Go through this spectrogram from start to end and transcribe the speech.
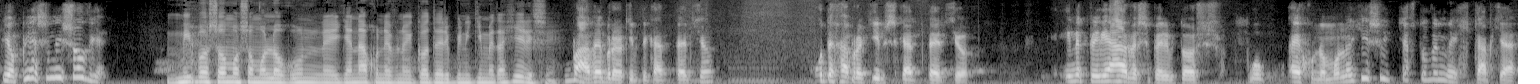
οι οποίες είναι ισόβια. Μήπως όμως ομολογούν ε, για να έχουν ευνοϊκότερη ποινική μεταχείριση; Μπα, δεν προκύπτει κάτι τέτοιο. Ούτε θα προκύψει κάτι τέτοιο. Είναι πλειάδες οι περιπτώσεις που έχουν ομολογήσει και αυτό δεν έχει κάποια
